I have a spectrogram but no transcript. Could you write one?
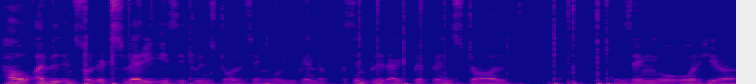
How I will install? It's very easy to install Django you can simply write pip install Django over here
